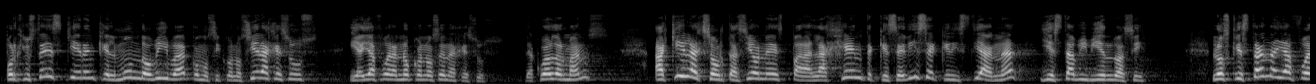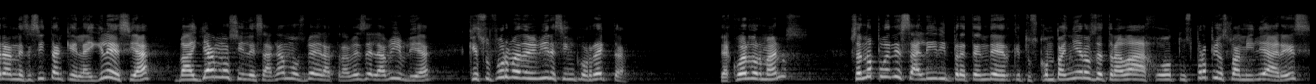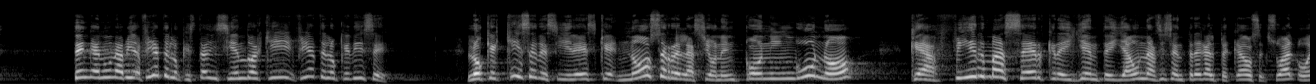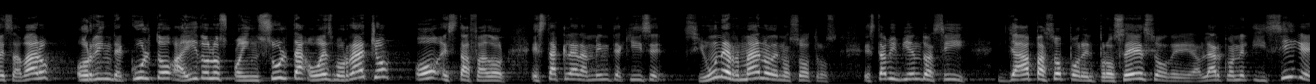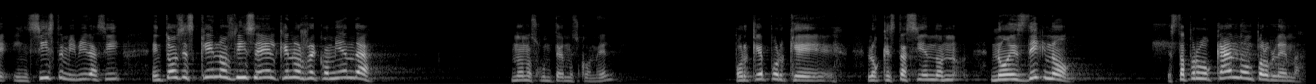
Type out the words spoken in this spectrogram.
Porque ustedes quieren que el mundo viva como si conociera a Jesús y allá afuera no conocen a Jesús. ¿De acuerdo, hermanos? Aquí la exhortación es para la gente que se dice cristiana y está viviendo así. Los que están allá afuera necesitan que la iglesia vayamos y les hagamos ver a través de la Biblia que su forma de vivir es incorrecta. ¿De acuerdo, hermanos? O sea, no puedes salir y pretender que tus compañeros de trabajo, tus propios familiares, tengan una vida. Fíjate lo que está diciendo aquí, fíjate lo que dice. Lo que quise decir es que no se relacionen con ninguno que afirma ser creyente y aún así se entrega al pecado sexual o es avaro o rinde culto a ídolos o insulta o es borracho o estafador. Está claramente aquí, dice, si un hermano de nosotros está viviendo así, ya pasó por el proceso de hablar con él y sigue, insiste en vivir así, entonces, ¿qué nos dice él? ¿Qué nos recomienda? No nos juntemos con él. ¿Por qué? Porque lo que está haciendo no, es digno. Está provocando un problema.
